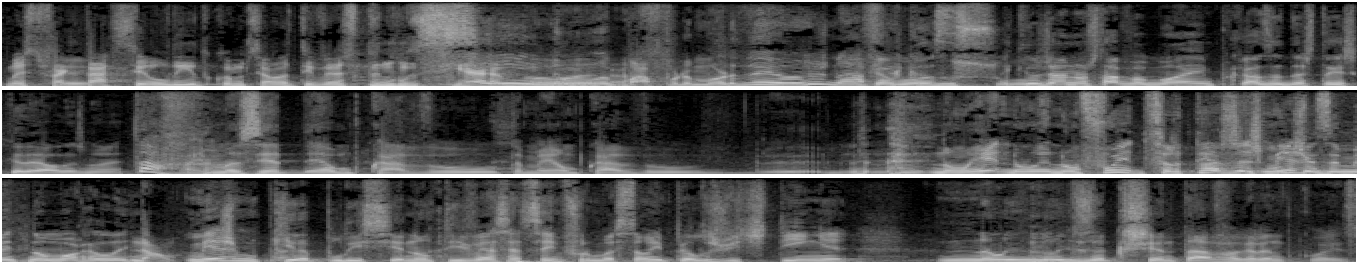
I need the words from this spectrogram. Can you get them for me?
Mas de facto está a ser lido como se ela tivesse denunciado. Sim, não, pá, por amor de Deus, na África do Sul. Aquilo já não estava bem por causa das três cadelas, não é? Está bem, mas é, é um bocado. Também é um bocado. Eh, não, é, não, é, não foi, de certeza. Achas que mesmo, o casamento não morre ali? Não, mesmo que a polícia não tivesse essa informação, e pelos vistos tinha, não, não lhes acrescentava grande coisa.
